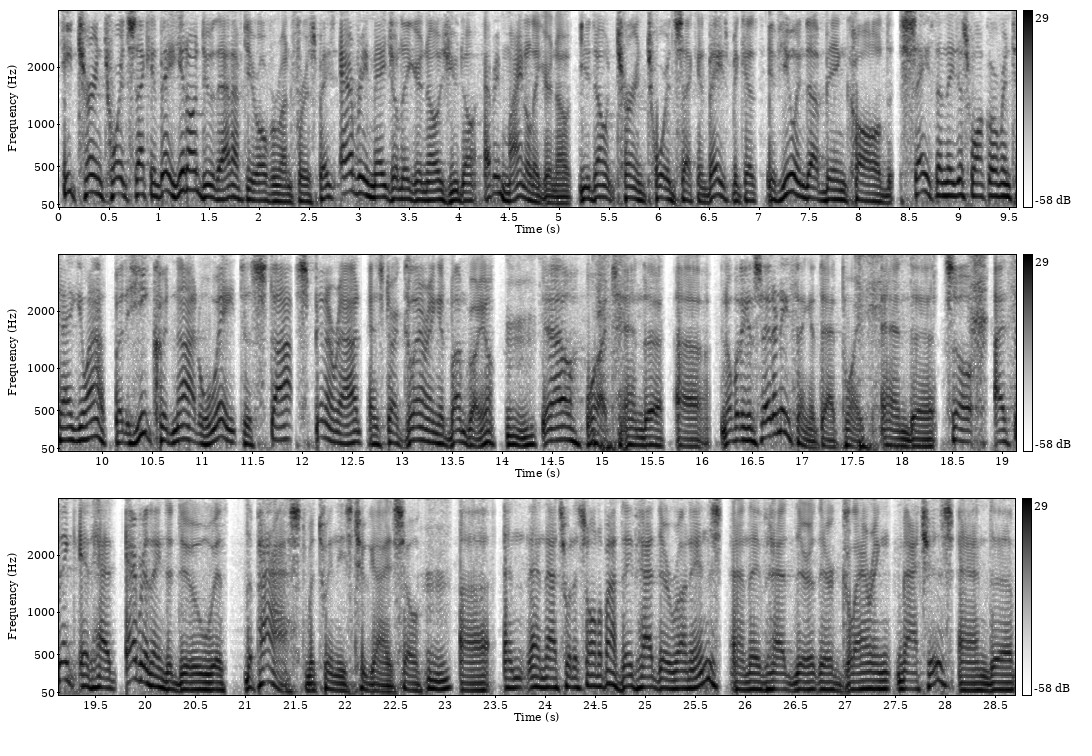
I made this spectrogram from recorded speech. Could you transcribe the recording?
he turned towards second base. You don't do that after you overrun first base. Every major leaguer knows you don't. Every minor leaguer knows you don't turn towards second base because if you end up being called safe, then they just walk over and tag you out. But he could not wait to stop, spin around, and start glaring at Bumgarner. You know, yeah, what? And uh, uh, nobody had said anything at that point. And uh, so I think it had everything to do with the past between these two guys. So, uh, and and that's what it's all about. They've had their run-ins and they've had their their glaring matches, and uh,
